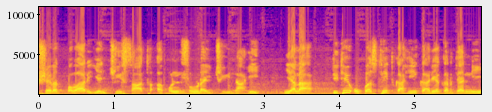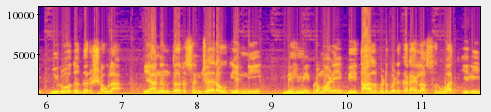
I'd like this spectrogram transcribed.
शरद पवार यांची साथ आपण सोडायची नाही. याला तिथे उपस्थित काही कार्यकर्त्यांनी विरोध दर्शवला. यानंतर संजय राऊत यांनी नेहमीप्रमाणे बेताल बडबड करायला सुरुवात केली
